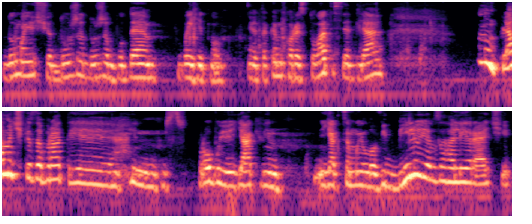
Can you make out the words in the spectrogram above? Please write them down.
думаю, що дуже-дуже буде вигідно е, таким користуватися для ну, плямочки забрати. І спробую, як він, як це мило відбілює взагалі речі.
